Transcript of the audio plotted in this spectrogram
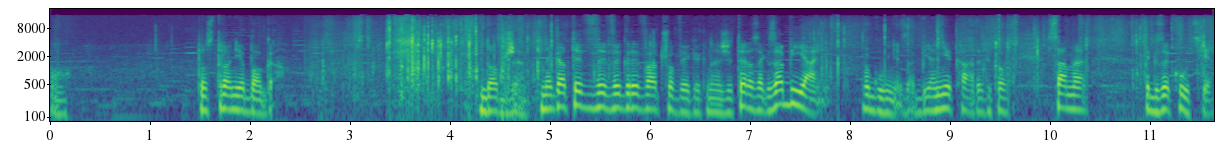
o, po stronie Boga. Dobrze. Negatywy wygrywa człowiek jak na razie. Teraz jak zabijanie. Ogólnie zabijanie kary, tylko same egzekucje. Y,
